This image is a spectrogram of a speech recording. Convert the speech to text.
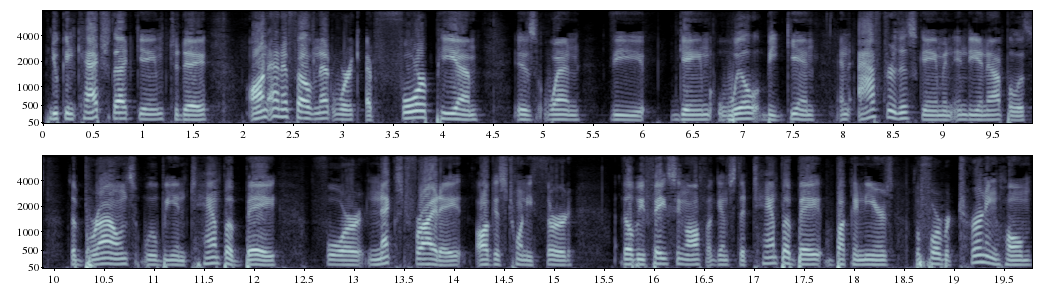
You can catch that game today on NFL Network at 4 p.m. is when the game will begin. And after this game in Indianapolis, the Browns will be in Tampa Bay for next Friday, August 23rd. They'll be facing off against the Tampa Bay Buccaneers before returning home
